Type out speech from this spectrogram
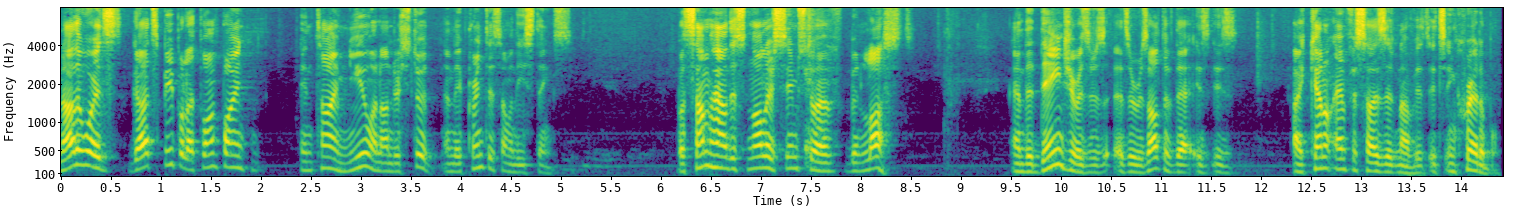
In other words, God's people at one point in time knew and understood, and they printed some of these things. But somehow this knowledge seems to have been lost. And the danger as, as a result of that is, is, I cannot emphasize it enough, it's, it's incredible.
